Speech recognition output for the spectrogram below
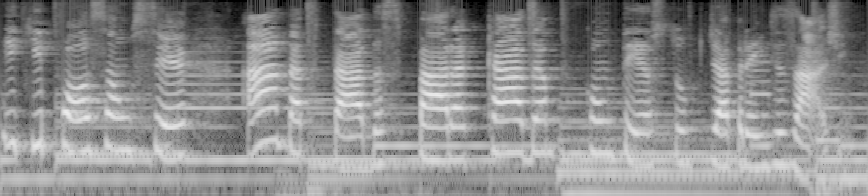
e que possam ser adaptadas para cada contexto de aprendizagem.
